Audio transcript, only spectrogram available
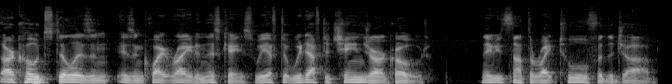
our code still isn't isn't quite right in this case. We have to we'd have to change our code. Maybe it's not the right tool for the job.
